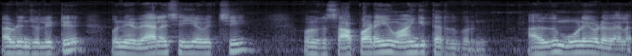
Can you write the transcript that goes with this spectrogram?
அப்படின்னு சொல்லிட்டு உன்னை வேலை செய்ய வச்சு உனக்கு சாப்பாடையும் வாங்கி தருது பாருங்க. அதுதான் மூளையோட வேலை.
